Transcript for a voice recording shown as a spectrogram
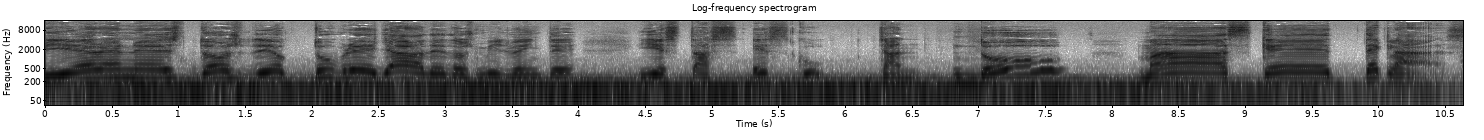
Viernes 2 de octubre ya de 2020 y estás escuchando más que teclas.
